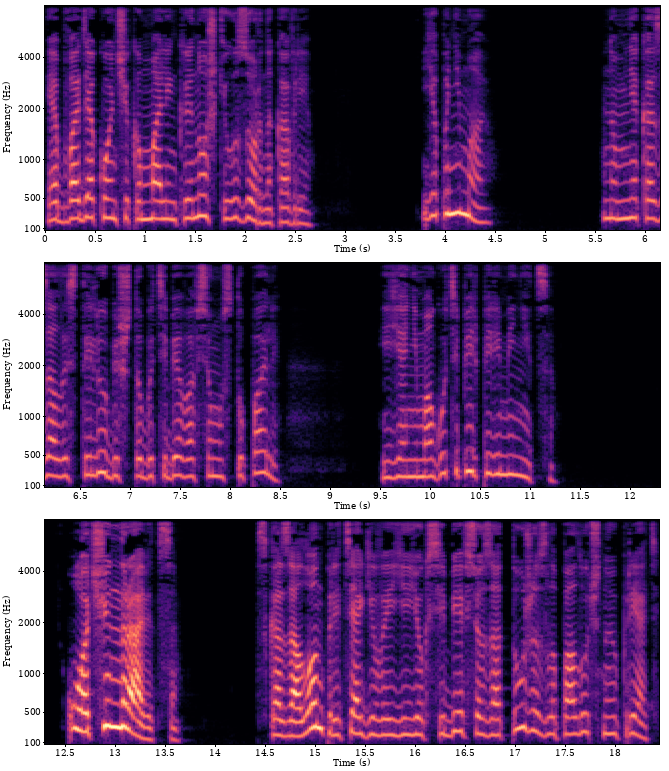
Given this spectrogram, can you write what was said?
и обводя кончиком маленькой ножки узор на ковре. «Я понимаю. Но мне казалось, ты любишь, чтобы тебе во всем уступали, и я не могу теперь перемениться». «Очень нравится», — сказал он, притягивая ее к себе все за ту же злополучную прядь.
